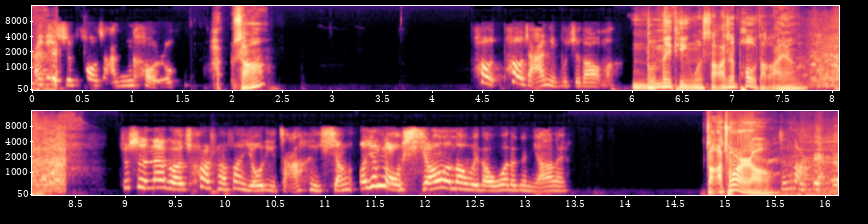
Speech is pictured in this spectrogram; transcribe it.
还得是泡炸跟烤肉。还啥？泡泡炸你不知道吗？不没听过，啥是泡炸呀？就是那个串串放油里炸，很香，哎呀老香了，那味道，我勒个娘嘞！炸串啊？真的？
